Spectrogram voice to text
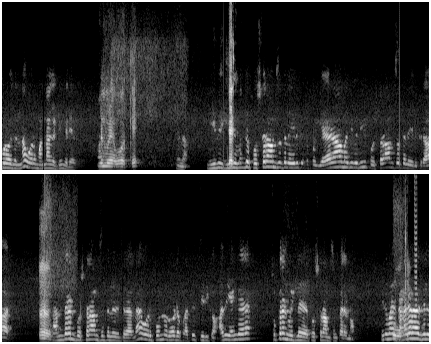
பிரயோஜனம்னா ஒரு மண்ணாங்கட்டியும் கிடையாது. ஓகே. என்ன? இது இது வந்து புஷ்கராம்சத்துல இருக்கு. இப்போ ஏழாம் அதிபதி புஷ்கராம்சத்துல இருக்கிறார். சந்திரன் புஷ்கராம்சத்துல இருக்கிறாருன்னா ஒரு பொண்ணு ரோட பார்த்து சிரிக்கும். அது எங்க? சுக்கிரன் வீட்டுல புஷ்கராம்சம் பெறணும். இது மாதிரி. கடகராசியில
